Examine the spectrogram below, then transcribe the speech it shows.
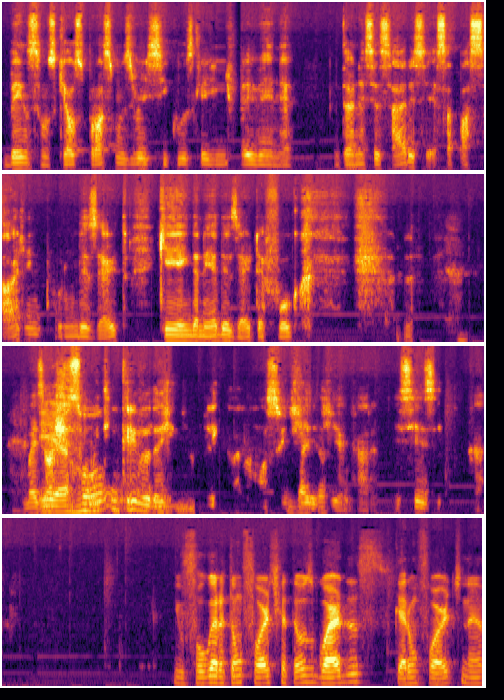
bênçãos, que é os próximos versículos que a gente vai ver, né? Então é necessário essa passagem por um deserto, que ainda nem é deserto, é fogo. Mas eu e acho é isso muito incrível da gente aplicar no nosso dia a dia, cara. Esse exemplo, cara. E o fogo era tão forte que até os guardas, que eram fortes, né,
